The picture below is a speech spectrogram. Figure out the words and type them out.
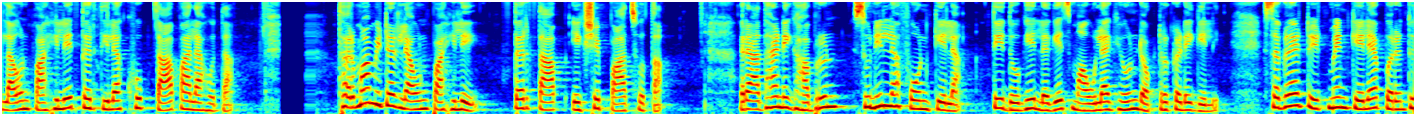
लावून पाहिले तर तिला खूप ताप आला होता. थर्मामीटर लावून पाहिले तर ताप एकशे पाच होता. राधाने घाबरून सुनीलला फोन केला. ते दोघे लगेच माऊला घेऊन डॉक्टरकडे गेले. सगळ्या ट्रीटमेंट केल्या परंतु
